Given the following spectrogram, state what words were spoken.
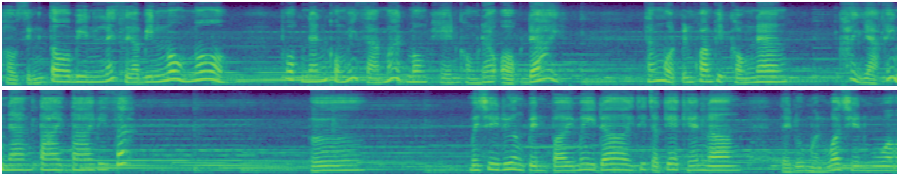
เผ่าสิงโตบินและเสือบินโง่โง่พวกนั้นคงไม่สามารถมองแผนของเราออกได้ ทั้งหมดเป็นความผิดของนาง ข้าอยากให้นางตายตายไปซะ เออ ไม่ใช่เรื่องเป็นไปไม่ได้ที่จะแก้แค้นนาง แต่ดูเหมือนว่าเชียนฮวง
